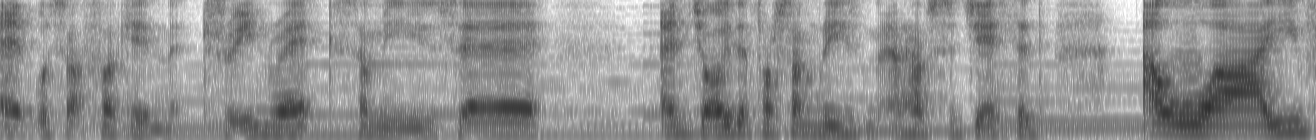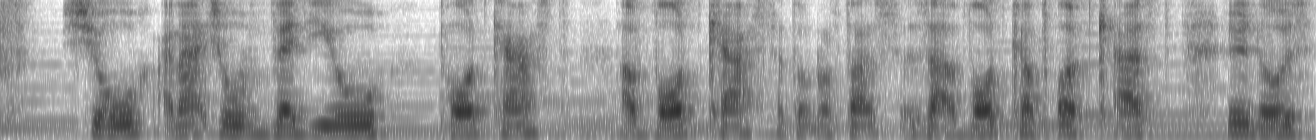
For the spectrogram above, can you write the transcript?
It was a fucking train wreck. Some of you uh, enjoyed it for some reason and have suggested a live show, an actual video podcast a vodcast. I don't know if that's is that a vodka podcast. Who knows?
